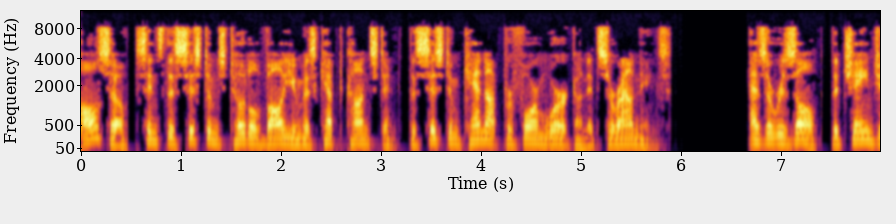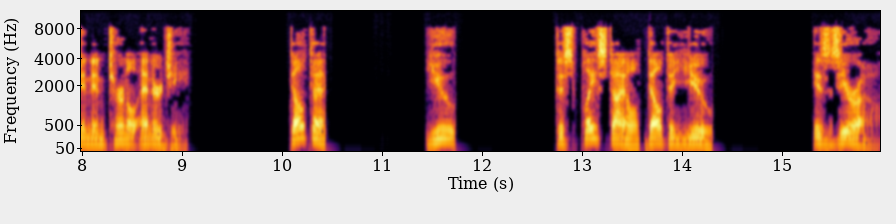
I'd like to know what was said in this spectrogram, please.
Also, since the system's total volume is kept constant, the system cannot perform work on its surroundings. As a result, the change in internal energy delta U display style delta U is zero.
